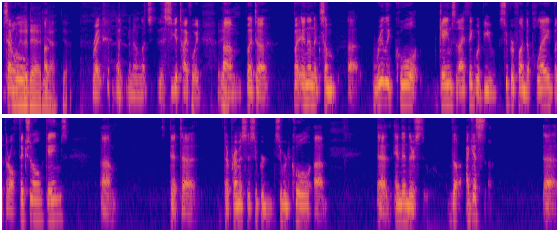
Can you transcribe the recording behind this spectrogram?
several Only the dead. uh, yeah, yeah. right? Uh, you know, let's, let's you get typhoid. Um, but uh, but and then like some uh, really cool games that I think would be super fun to play, but they're all fictional games. Um, that uh, their premise is super super cool. Uh, uh, and then there's the I guess uh,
